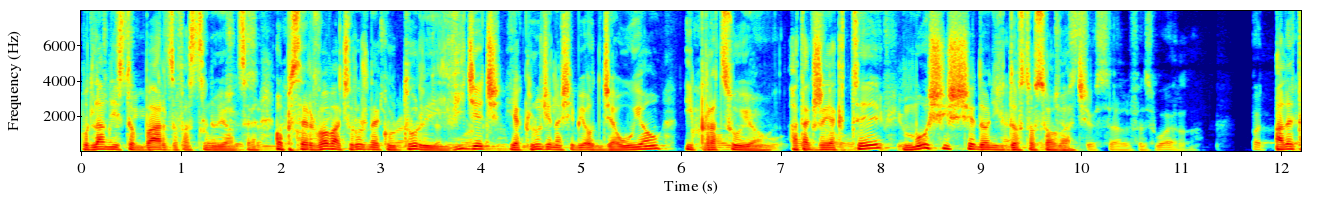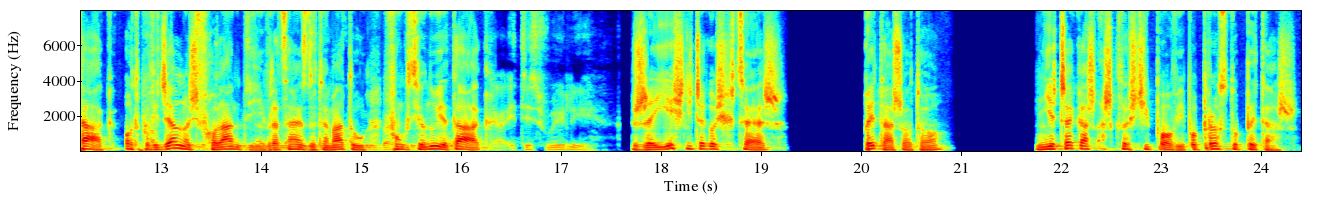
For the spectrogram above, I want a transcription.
Bo dla mnie jest to bardzo fascynujące obserwować różne kultury i widzieć, jak ludzie na siebie oddziałują i pracują, a także jak ty musisz się do nich dostosować. Ale tak, odpowiedzialność w Holandii, wracając do tematu, funkcjonuje tak, że jeśli czegoś chcesz, pytasz o to, nie czekasz, aż ktoś ci powie, po prostu pytasz,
